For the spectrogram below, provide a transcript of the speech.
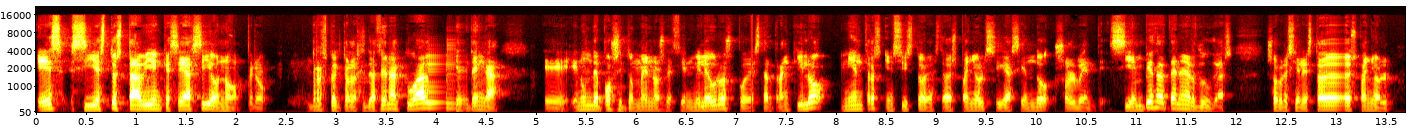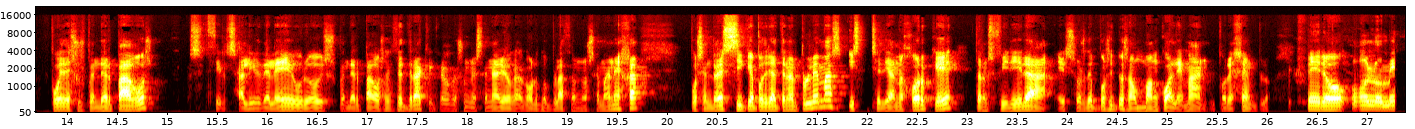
es si esto está bien que sea así o no. Pero respecto a la situación actual, que tenga eh, en un depósito menos de 100.000 euros puede estar tranquilo, mientras, insisto, el Estado español siga siendo solvente. Si empieza a tener dudas sobre si el Estado español puede suspender pagos, es decir, salir del euro y suspender pagos, etcétera, que creo que es un escenario que a corto plazo no se maneja, pues entonces sí que podría tener problemas y sería mejor que transfiriera esos depósitos a un banco alemán, por ejemplo. Pero... O lo metes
